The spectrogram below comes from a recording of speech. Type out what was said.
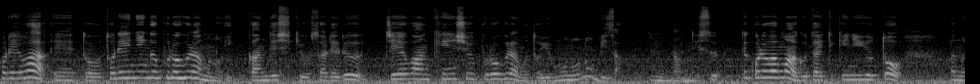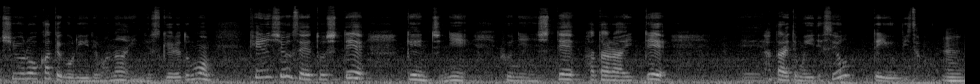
これは、えー、とトレーニングプログラムの一環で支給される J1 研修プログラムというもののビザうん。なんです。でこれはまあ具体的に言うとあの就労カテゴリーではないんですけれども研修生として現地に赴任して働いて、えー働いてもいいですよっていうビザ。うん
